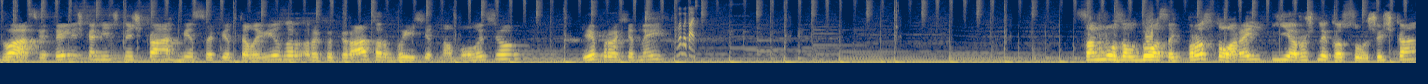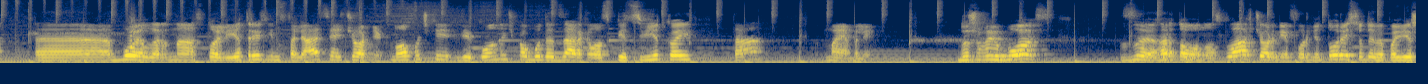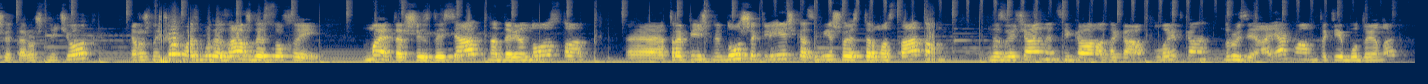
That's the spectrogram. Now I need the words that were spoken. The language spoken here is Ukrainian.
два світильничка, нічничка, місце під телевізор, рекуператор, вихід на вулицю і прохідний. Санвузол досить просторий, є рушникосушечка, е- бойлер на 100 літрів, інсталяція, чорні кнопочки, віконечко, буде дзеркало з підсвіткою та меблі. Душовий бокс з гартованого скла в чорній фурнітурі. Сюди ви повішуєте рушничок. Рушничок у вас буде завжди сухий. Метр 60 на 90, е, тропічний душик, лічка змішує з термостатом. Незвичайно цікава така плитка. Друзі, а як вам такий будинок?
